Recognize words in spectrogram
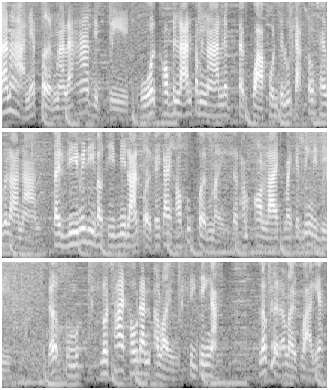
ร้านอาหารเนี่ยเปิดมาแล้ว 50 ปีโหเขาเป็นร้านตำนานเลยแต่กว่าคนจะรู้จักต้องใช้เวลานาน แต่ดีไม่ดีบางทีมีร้านเปิดใกล้ๆเขาเพิ่งเปิดใหม่แต่ทำออนไลน์มาร์เก็ตติ้งดีๆ แล้วสมมติรสชาติเขาดันอร่อยจริงๆอะแล้วเกิดอร่อยกว่าเงี้ย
